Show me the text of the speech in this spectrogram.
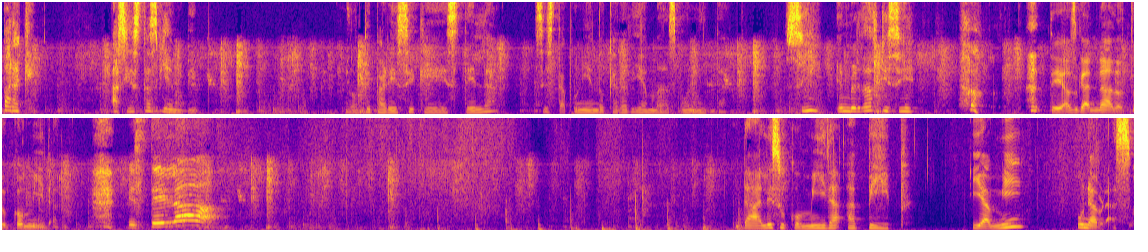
¿Para qué? Así estás bien, Pip. ¿No te parece que Estela se está poniendo cada día más bonita? Sí, en verdad que sí. Te has ganado tu comida. Estela. Dale su comida a Pip y a mí un abrazo.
